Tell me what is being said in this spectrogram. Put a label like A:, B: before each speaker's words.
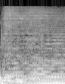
A: Bananas.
